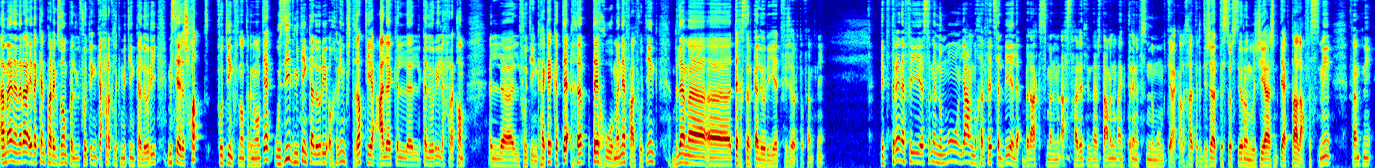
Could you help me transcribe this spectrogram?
اما أنا نرى إذا كان par exemple ال footing يحرق لك 200 calories مثالش حط footing في l'entraînement نتاعك وزيد 200 calories أخرين باش تغطي على كل ال calories اللي حرقهم ال footing. هكاك تاخذ تاخذ منافع ال footing بلا ما آه، تخسر كالوريات في جرته فهمتني؟ كي تترينا في سن النمو يعمل مخالفات سلبية؟ لا بالعكس من, من أحسن الحاجات اللي تنجم تعملهم أنك ترينا في سن النمو نتاعك على خاطر déjà التستوستيرون وال GH نتاعك طالع في السماء فهمتني؟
